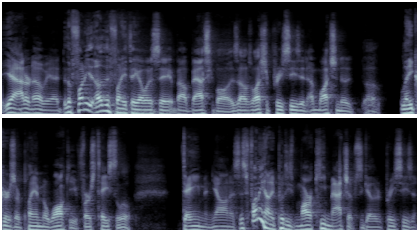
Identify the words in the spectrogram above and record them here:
yeah, I don't know, man. The funny, the other funny thing I want to say about basketball is I was watching preseason. I'm watching the uh, Lakers are playing Milwaukee. First taste of little Dame and Giannis. It's funny how they put these marquee matchups together in preseason.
